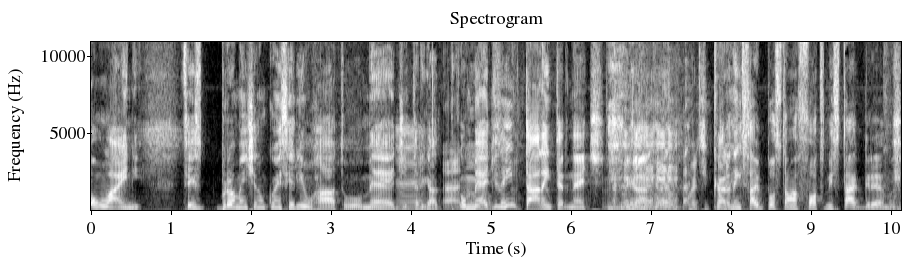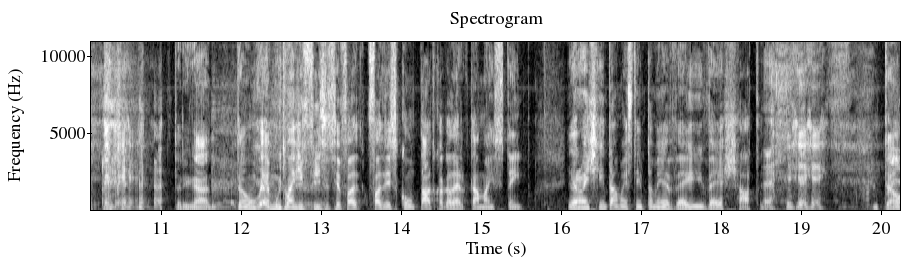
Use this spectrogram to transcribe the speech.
online, vocês provavelmente não conheceriam o Rato, o Med, tá ligado? Ah, o não, Med nem tá na internet, tá ligado? Pode O cara nem sabe postar uma foto no Instagram, mano. tá ligado? Então é muito mais difícil você fa- fazer esse contato com a galera que tá há mais tempo. E, normalmente quem tá há mais tempo também é velho e velho é chato, né? Então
